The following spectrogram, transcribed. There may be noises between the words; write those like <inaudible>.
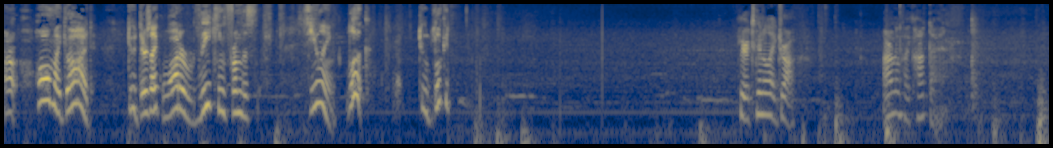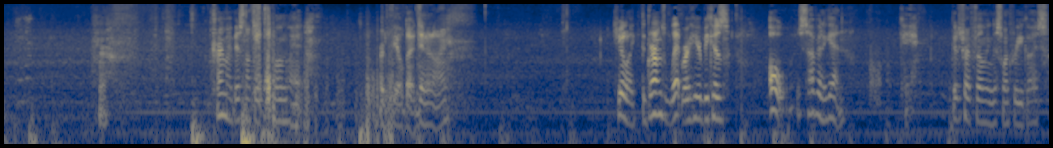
I don't. Oh my god, dude! There's like water leaking from the s- ceiling. Look, dude. Look at. Here, it's gonna like drop. I don't know if I caught that. Here. Trying my best not to get the phone wet. I failed that, didn't I? Here, like, the ground's wet right here because. Oh, it just happened again. Okay. Gonna try filming this one for you guys.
